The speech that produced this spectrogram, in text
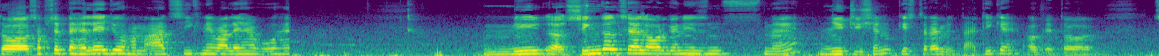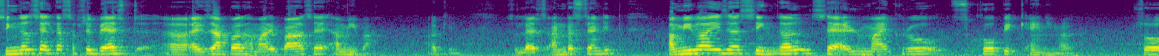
तो सबसे पहले जो हम आज सीखने वाले हैं, वो है सिंगल सेल ऑर्गेनिजम्स में न्यूट्रिशन किस तरह मिलता है? ठीक है? ओके तो सिंगल सेल का सबसे बेस्ट एग्जांपल हमारे पास है amoeba okay so let's understand it amoeba is a single celled microscopic animal so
